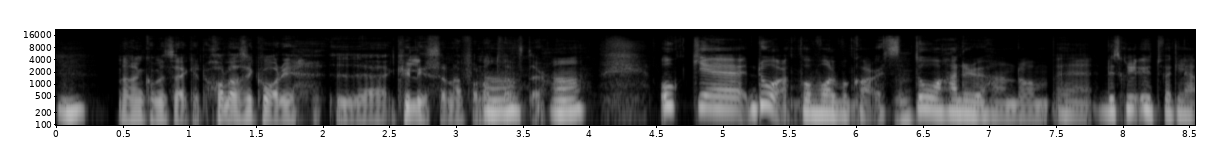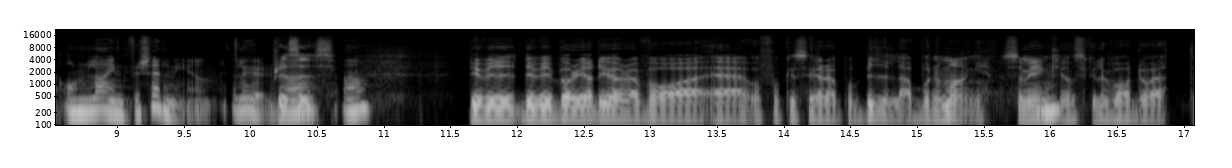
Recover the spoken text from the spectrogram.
Mm. Men han kommer säkert hålla sig kvar i, i eh, kulisserna på något Ja, vänster. ja. Och eh, då på Volvo Cars, Mm. då hade du hand om, eh, du skulle utveckla onlineförsäljningen, eller hur? Precis. Ja, Det, vi, det vi började göra var att fokusera på bilabonnemang som Mm. egentligen skulle vara då ett,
